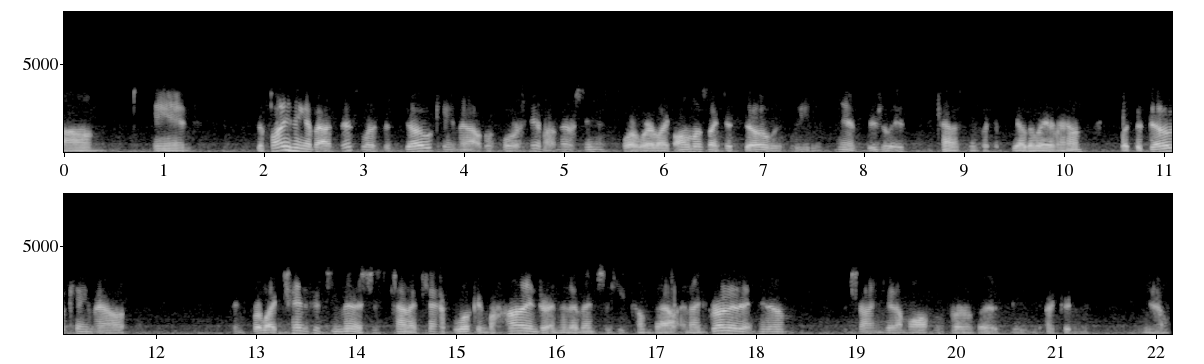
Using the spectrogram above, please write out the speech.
Um, and the funny thing about this was the doe came out before him. I've never seen this before, where like almost like the doe was leading him. Usually it kind of seems like it's the other way around. But the doe came out and for like 10, 15 minutes just kind of kept looking behind her, and then eventually he comes out. And I grunted at him to try and get him off of her, but he, I couldn't. You know,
